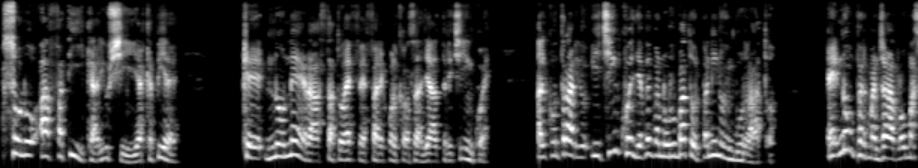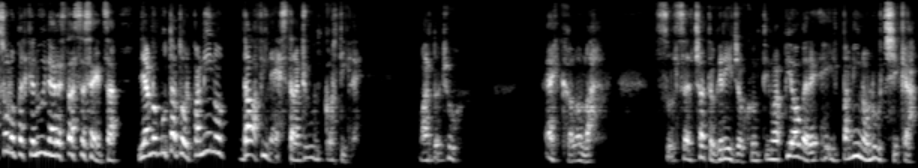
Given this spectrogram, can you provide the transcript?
Solo a fatica riuscii a capire che non era stato F a fare qualcosa agli altri cinque. Al contrario, i cinque gli avevano rubato il panino imburrato e non per mangiarlo, ma solo perché lui ne restasse senza. Gli hanno buttato il panino dalla finestra giù in cortile. Guardo giù. Eccolo là. Sul selciato grigio continua a piovere e il panino luccica.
